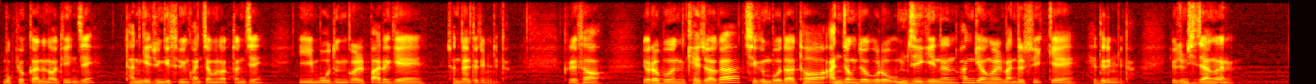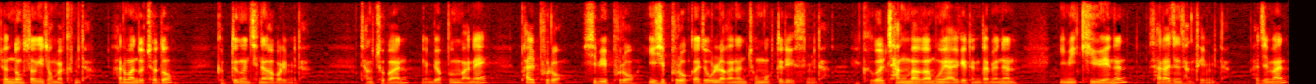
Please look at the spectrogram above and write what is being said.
목표가는 어디인지, 단기 중기 수익 관점은 어떤지 이 모든 걸 빠르게 전달드립니다. 그래서 여러분 계좌가 지금보다 더 안정적으로 움직이는 환경을 만들 수 있게 해드립니다. 요즘 시장은 변동성이 정말 큽니다. 하루만 놓쳐도 급등은 지나가 버립니다. 장 초반 몇 분 만에 8%, 12%, 20%까지 올라가는 종목들이 있습니다. 그걸 장 마감 후에 알게 된다면 이미 기회는 사라진 상태입니다. 하지만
